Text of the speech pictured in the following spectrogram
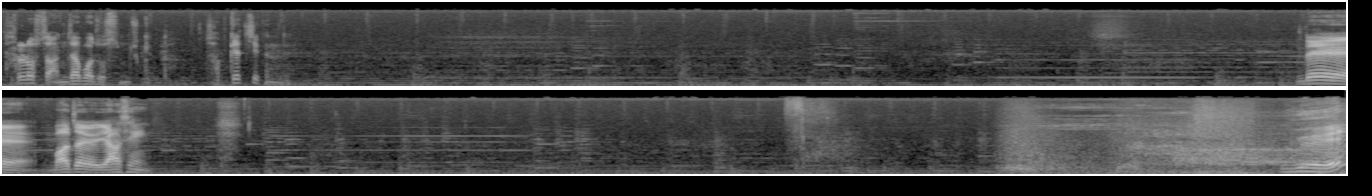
탈로스 안 잡아줬으면 좋겠다. 잡겠지 근데. 네 맞아요 야생. 왜?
